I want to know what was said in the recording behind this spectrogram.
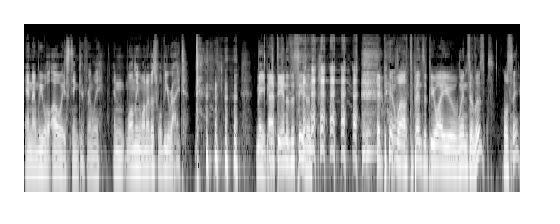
And we will always think differently. And only one of us will be right. Maybe. At the end of the season. it, well, it depends if BYU wins or loses. We'll see.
